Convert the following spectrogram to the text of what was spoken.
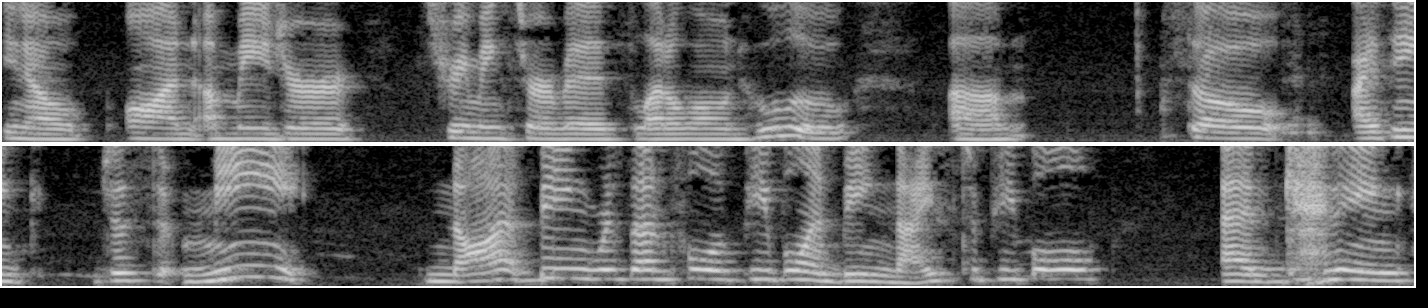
you know, on a major streaming service, let alone Hulu. Um, so I think just me not being resentful of people and being nice to people and getting,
